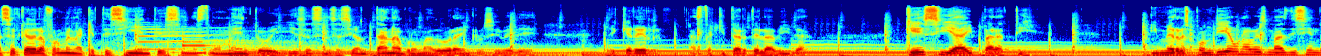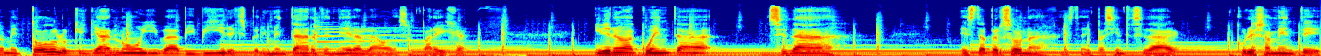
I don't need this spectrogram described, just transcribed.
acerca de la forma en la que te sientes en este momento y esa sensación tan abrumadora inclusive de, querer hasta quitarte la vida, ¿qué sí hay para ti? Y me respondía una vez más diciéndome todo lo que ya no iba a vivir, experimentar, tener al lado de su pareja. Y de nueva cuenta se da, esta persona, este paciente se da curiosamente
